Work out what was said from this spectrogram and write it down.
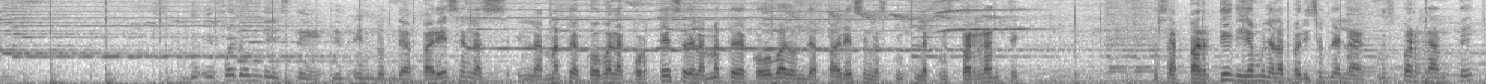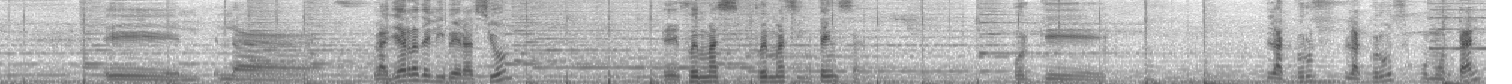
fue donde este, en donde aparecen las, en la mata de caoba, la corteza de la mata de caoba donde aparecen las la cruz parlante. Pues a partir, digamos, de la aparición de la cruz parlante, la, la guerra de liberación eh, fue, más, fue más intensa, porque la cruz, la cruz como tal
